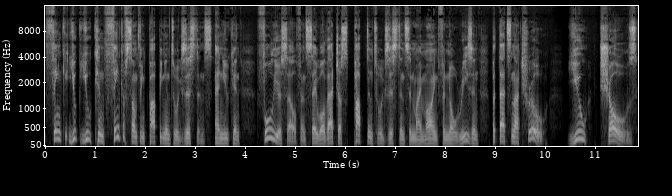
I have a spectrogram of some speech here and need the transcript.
think you you can think of something popping into existence and you can fool yourself and say well that just popped into existence in my mind for no reason but that's not true you chose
